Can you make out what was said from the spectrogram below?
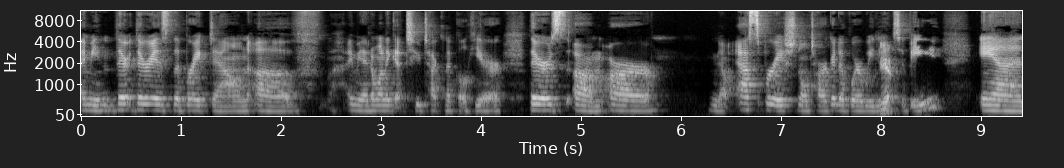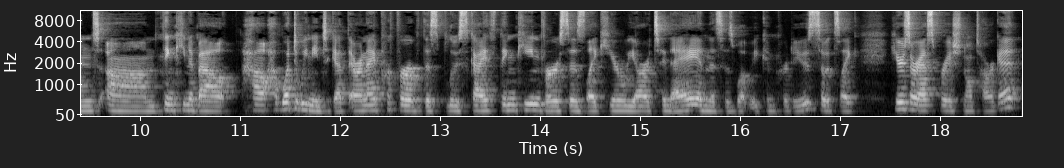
I mean there there is the breakdown of. I mean, I don't want to get too technical here. There's um, our you know aspirational target of where we need yep. to be and um, thinking about how, how, what do we need to get there? And i prefer this blue sky thinking versus like here we are today and this is what we can produce. So it's like here's our aspirational target.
